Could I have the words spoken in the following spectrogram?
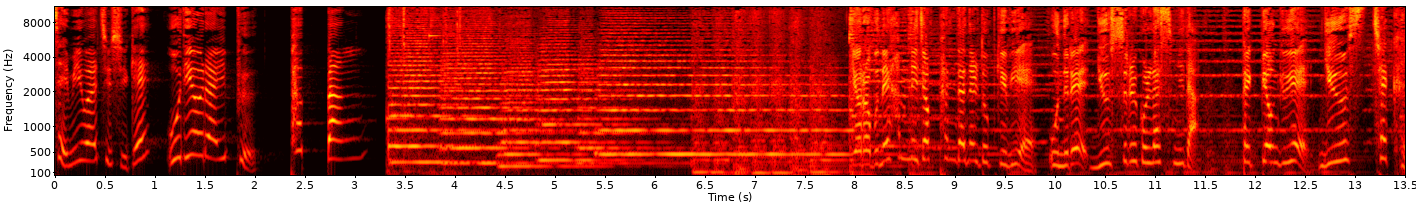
재미와 지식의 오디오 라이프 팟빵 여러분의 합리적 판단을 돕기 위해 오늘의 뉴스를 골랐습니다. 백병규의 뉴스 체크.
